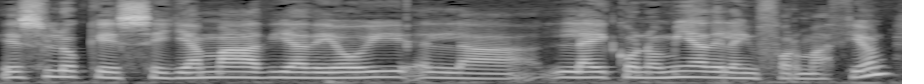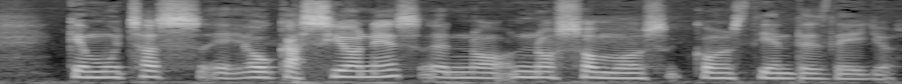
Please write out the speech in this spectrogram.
Es lo que se llama a día de hoy la, la economía de la información que muchas eh, ocasiones eh, no, no, somos conscientes de ellos.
